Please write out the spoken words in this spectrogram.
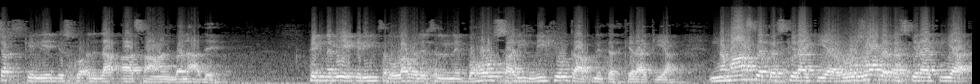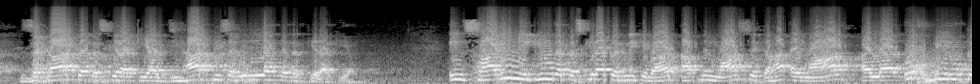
شخص کے لیے جس کو اللہ آسان بنا دے. پھر نبی کریم صلی اللہ علیہ وسلم نے بہت ساری نیکیوں کا اپنے تذکرہ کیا، نماز کا تذکرہ کیا، روزوں کا تذکرہ کیا، زکوٰۃ کا تذکرہ کیا، جہاد کی سبیل اللہ کا تذکرہ کیا. ان ساری نیکیوں کا تذکرہ کرنے کے بعد آپ نے معاذ سے کہا، اے معاذ اللہ اخبرک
